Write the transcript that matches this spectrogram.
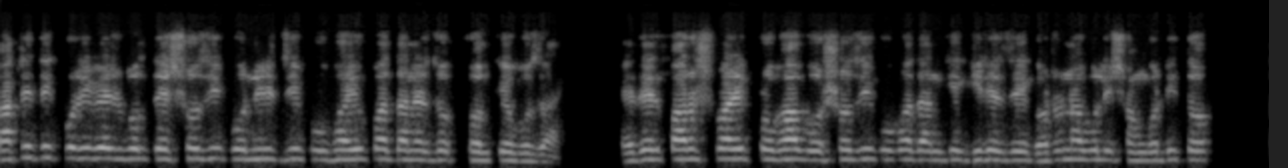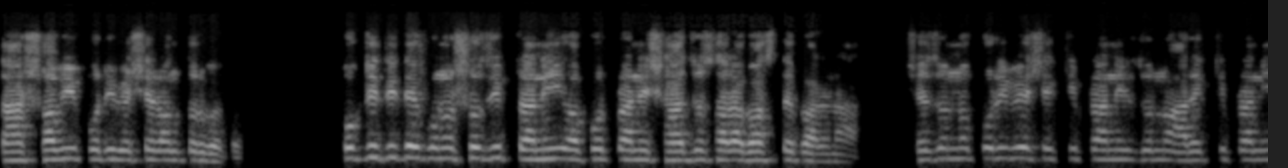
প্রাকৃতিক পরিবেশ বলতে সজীব ও নির্জীব উভয় উপাদানের যোগফলকে বোঝায়। এদের পারস্পরিক প্রভাব ও সজীব উপাদানকে ঘিরে যে ঘটনাবলী সংঘটিত, তা সবই পরিবেশের অন্তর্গত। প্রকৃতিতে কোনো সজীব প্রাণী অপর প্রাণীর সাহায্য ছাড়া বাঁচতে পারে না। সেজন্য পরিবেশ একটি প্রাণীর জন্য আরেকটি প্রাণী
